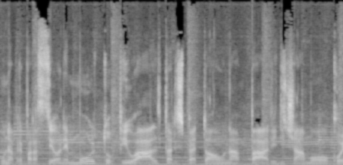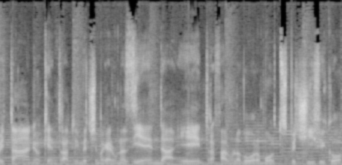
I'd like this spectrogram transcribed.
una preparazione molto più alta rispetto a una pari diciamo coetaneo che è entrato invece magari in un'azienda e entra a fare un lavoro molto specifico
